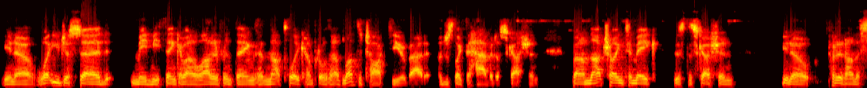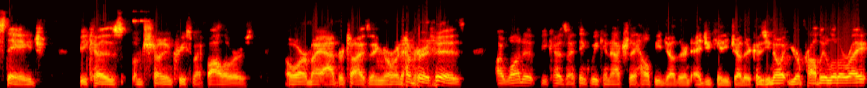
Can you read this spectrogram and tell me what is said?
you know, what you just said made me think about a lot of different things. I'm not totally comfortable with it. I'd love to talk to you about it. I'd just like to have a discussion. But I'm not trying to make this discussion, you know, put it on a stage because I'm just trying to increase my followers or my advertising or whatever it is. I want it because I think we can actually help each other and educate each other. Because you know what? You're probably a little right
